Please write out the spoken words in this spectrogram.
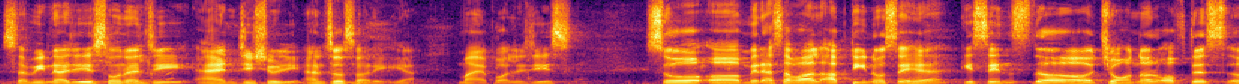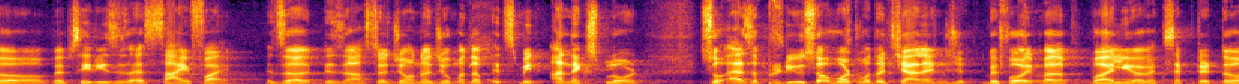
Sabina ji, Sonal ji and Jishu ji. I'm so sorry. Yeah, my apologies. So, uh, मेरा सवाल आप तीनों से है कि since the genre of this web series is a sci fi is a disaster genre जो मतलब it's been unexplored so as a producer what was the challenge before while you have accepted the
